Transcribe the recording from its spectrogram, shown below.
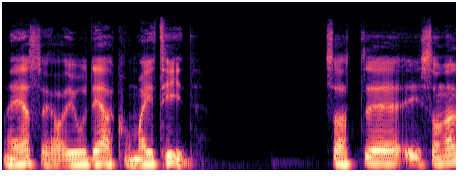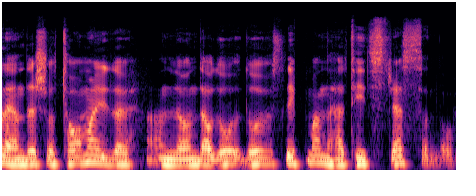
Nej, sa jag, jo det är att komma i tid. Så att eh, i sådana länder så tar man ju det annorlunda och då, då slipper man den här tidsstressen. Då.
